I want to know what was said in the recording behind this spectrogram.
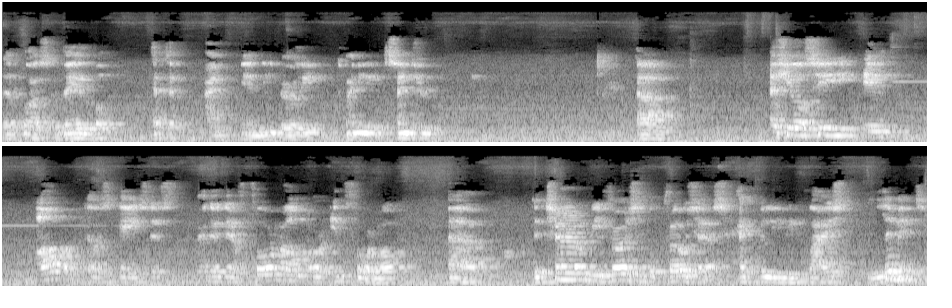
that was available at that time in the early 20th century. Uh, as you will see in all of those cases, whether they're formal or informal, uh, the term reversible process actually implies the limit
